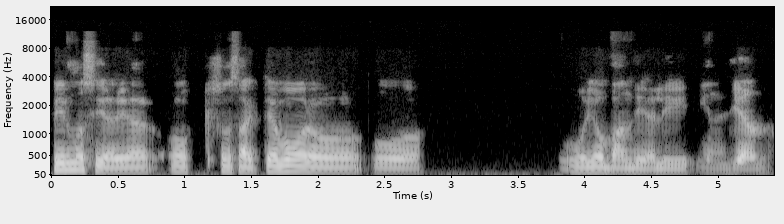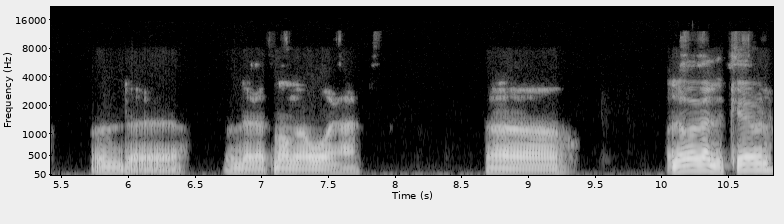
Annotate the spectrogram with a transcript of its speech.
film och serier. Och som sagt, jag var och, och, och jobbade en del i Indien under, under rätt många år här. Uh, och det var väldigt kul.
